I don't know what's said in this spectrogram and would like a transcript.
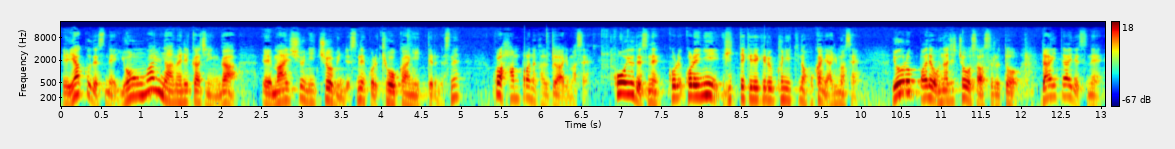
約ですね4割のアメリカ人が毎週日曜日にですねこれ教会に行ってるんですね。これは半端な数ではありません。こういうですねこれこれに匹敵できる国っていうのは他にありません。ヨーロッパで同じ調査をすると大体ですね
